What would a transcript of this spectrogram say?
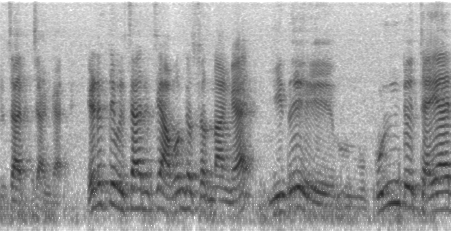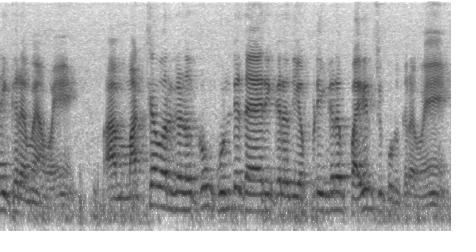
விசாரித்தாங்க எடுத்து விசாரித்து அவங்க சொன்னாங்க இது குண்டு தயாரிக்கிறவன் அவன். அஹ் மற்றவர்களுக்கும் குண்டு தயாரிக்கிறது எப்படிங்கிற பயிற்சி கொடுக்குறவன்.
